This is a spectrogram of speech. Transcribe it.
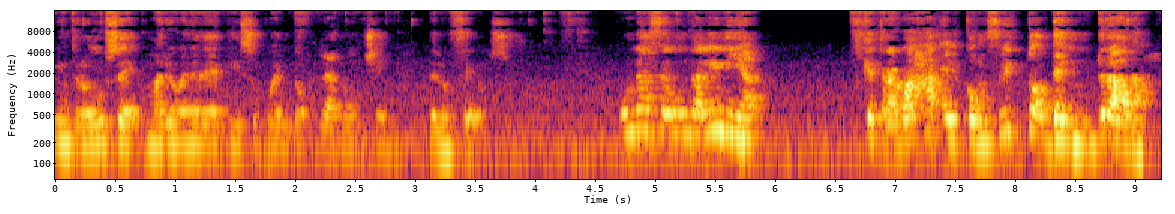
introduce Mario Benedetti su cuento La noche de los feos. Una segunda línea que trabaja el conflicto de entrada.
